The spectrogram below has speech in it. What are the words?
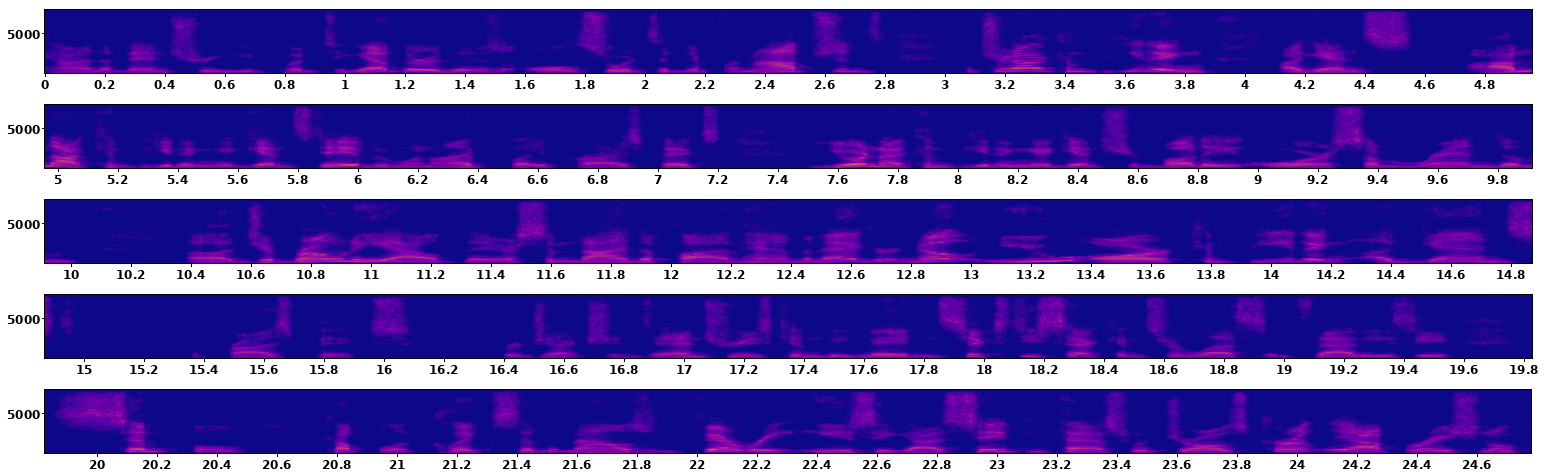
kind of entry you put together. There's all sorts of different options, but you're not competing against, I'm not competing against David when I play prize picks. You're not competing against your buddy or some random uh, jabroni out there, some nine to five ham and egger. No, you are competing against the prize picks projections. Entries can be made in 60 seconds or less. It's that easy. Simple. Couple of clicks of the mouse. Very easy, guys. Safe and fast withdrawals. Currently operational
